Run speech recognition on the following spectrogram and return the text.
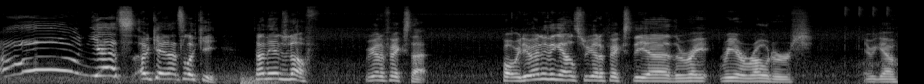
Oh, yes. Okay, that's lucky. Turn the engine off. We gotta fix that. Before we do anything else, we gotta fix the, uh, the rear rotors. Here we go.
